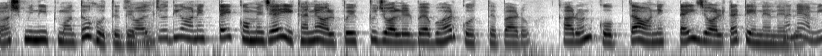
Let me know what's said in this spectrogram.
দশ মিনিট মতো হতে দেবো। জল যদি অনেকটাই কমে যায়, এখানে অল্প একটু জলের ব্যবহার করতে পারো। কারণ কোপ্তা অনেকটাই জলটা টেনে নেবে। মানে আমি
